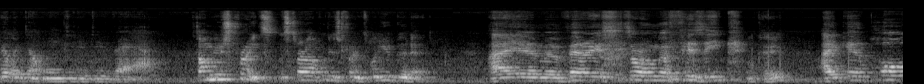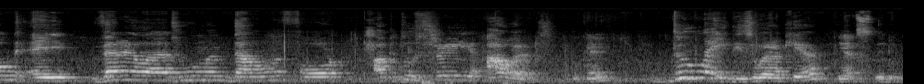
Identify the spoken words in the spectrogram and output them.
really don't need you to do that. Tell me your strengths. Let's start off with your strengths. What are you good at? I am a very strong physique. Okay. I can hold a very large woman down for up to three hours. Okay. Do ladies work here? Yes, they do.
